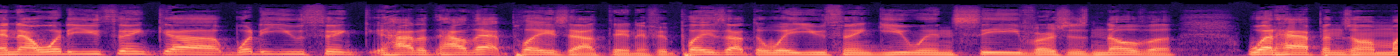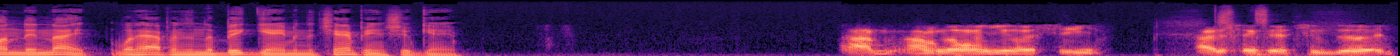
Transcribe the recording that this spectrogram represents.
And now, what do you think? Uh, what do you think? How how that plays out? Then, if it plays out the way you think, UNC versus Nova, what happens on Monday night? What happens in the big game in the championship game? I'm, I'm going UNC. I just think they're too good.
